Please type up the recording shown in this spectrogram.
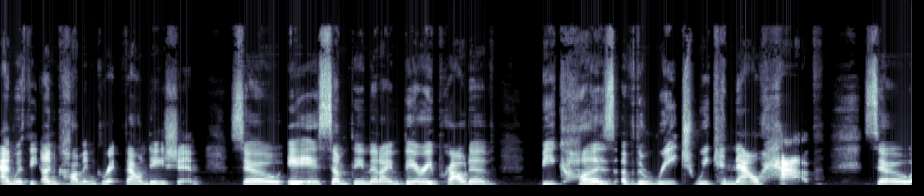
and with the Uncommon Grit Foundation. So it is something that I'm very proud of because of the reach we can now have. So,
